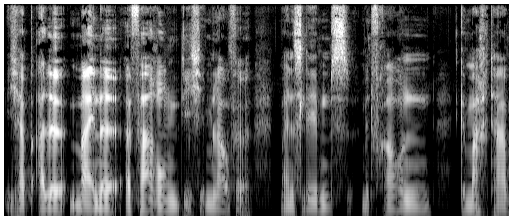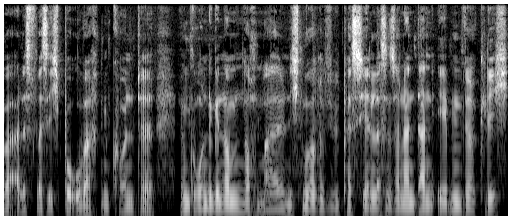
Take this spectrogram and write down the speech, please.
Ich habe alle meine Erfahrungen, die ich im Laufe meines Lebens mit Frauen gemacht habe, alles, was ich beobachten konnte, im Grunde genommen nochmal nicht nur Revue passieren lassen, sondern dann eben wirklich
